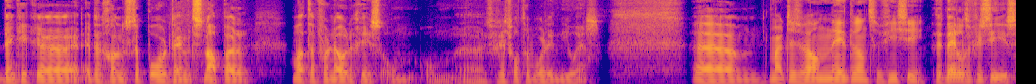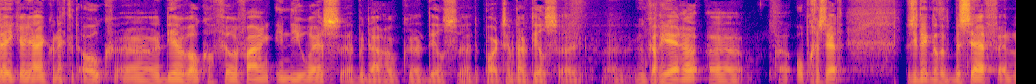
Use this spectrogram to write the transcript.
denk ik, het, het gewoon supporten en het snappen wat er voor nodig is om, om succesvol te worden in de US. Um, maar het is wel een Nederlandse visie. Het is Nederlandse visie, zeker. Ja, en Connected ook. Uh, die hebben we ook al veel ervaring in de US. Hebben daar ook uh, deels, de partners hebben daar ook deels hun carrière opgezet. Dus ik denk dat het besef en,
